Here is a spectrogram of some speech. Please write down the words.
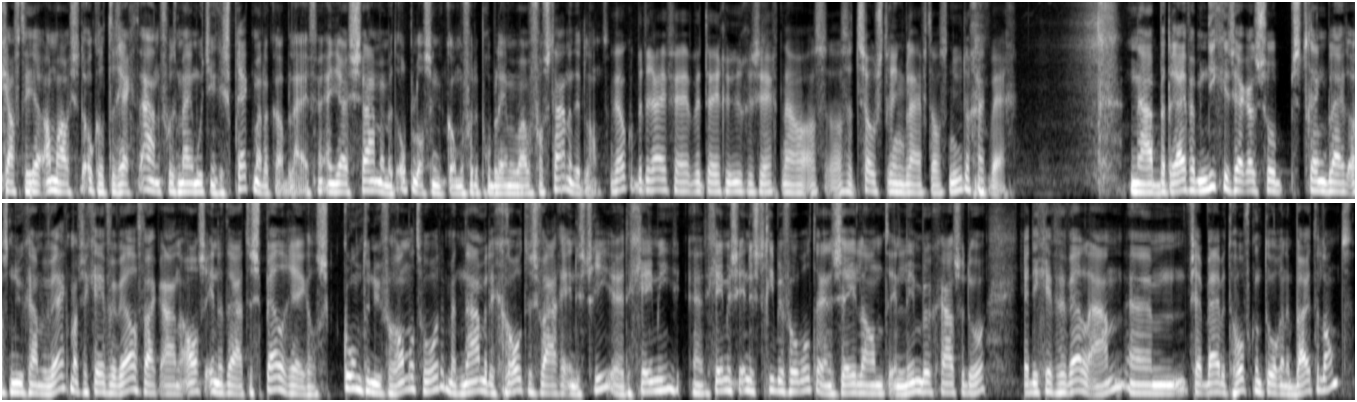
gaf de heer Amhaus het ook al terecht aan. Volgens mij moet je in gesprek met elkaar blijven. En juist samen met oplossingen komen voor de problemen waar we voor staan in dit land. Welke bedrijven hebben tegen u gezegd: Nou, als, als het zo streng blijft als nu, dan ga ik weg? Nou, bedrijven hebben niet gezegd als het zo streng blijft als nu gaan we weg. Maar ze geven wel vaak aan als inderdaad de spelregels continu veranderd worden. Met name de grote zware industrie, eh, de, chemie, eh, de chemische industrie bijvoorbeeld. In Zeeland, in Limburg gaan ze door. Ja, die geven wel aan. Um, wij hebben het hoofdkantoor in het buitenland.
